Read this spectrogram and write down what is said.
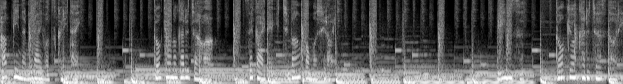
ハッピーな未来を作りたい。東京のカルチャーは界で一番面白い。ビームス東京カルチャーストーリー。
